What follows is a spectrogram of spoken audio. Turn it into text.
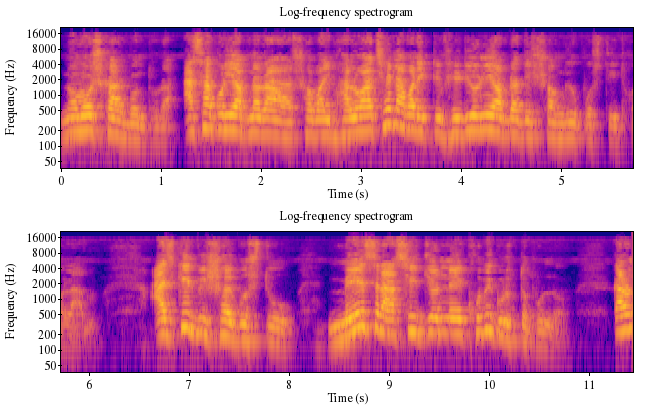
নমস্কার বন্ধুরা। আশা করি আপনারা সবাই ভালো আছেন। আবার একটি ভিডিও নিয়ে আপনাদের সঙ্গে উপস্থিত হলাম। আজকের বিষয়বস্তু, মেষ রাশির জন্য খুবই গুরুত্বপূর্ণ। কারণ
